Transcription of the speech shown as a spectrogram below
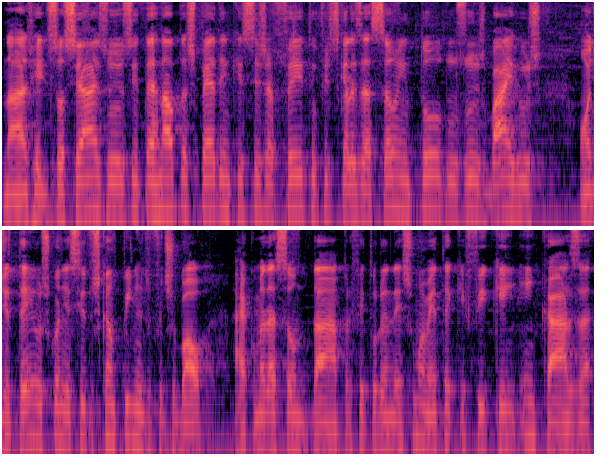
Nas redes sociais, os internautas pedem que seja feita fiscalização em todos os bairros onde tem os conhecidos campinhos de futebol. A recomendação da prefeitura neste momento é que fiquem em casa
